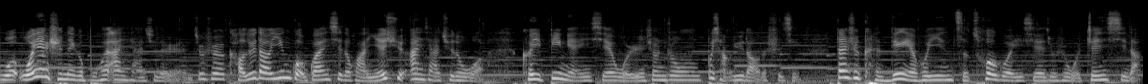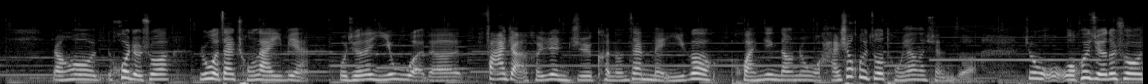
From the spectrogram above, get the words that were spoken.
我，我也是那个不会按下去的人。就是考虑到因果关系的话，也许按下去的我可以避免一些我人生中不想遇到的事情，但是肯定也会因此错过一些就是我珍惜的。然后或者说，如果再重来一遍，我觉得以我的发展和认知，可能在每一个环境当中，我还是会做同样的选择。就我我会觉得说，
